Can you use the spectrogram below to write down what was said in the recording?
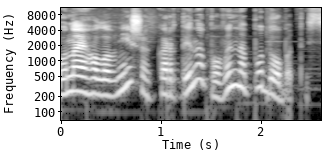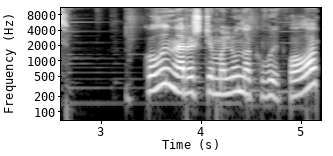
бо найголовніше картина повинна подобатись. Коли нарешті малюнок виклала,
